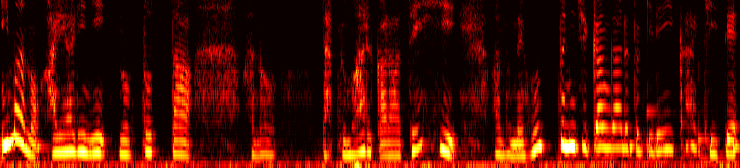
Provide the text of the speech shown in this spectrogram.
今の流行りにのっとったあのラップもあるからぜひあのね本当に時間がある時でいいから聞いて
